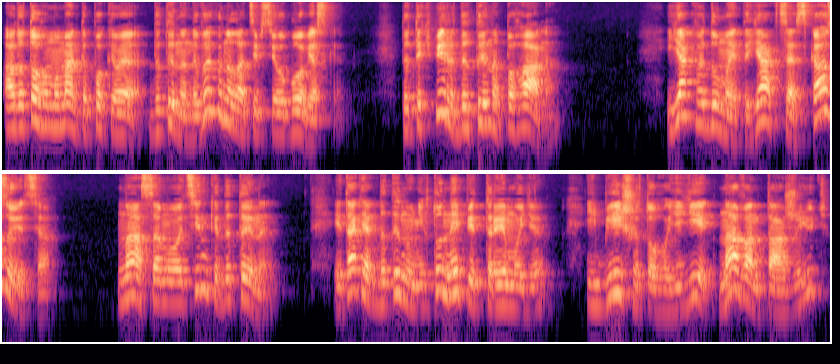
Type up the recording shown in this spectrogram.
А до того моменту, поки дитина не виконала ці всі обов'язки, до тих пір дитина погана. І як ви думаєте, як це сказується на самооцінки дитини? І так як дитину ніхто не підтримує, і більше того, її навантажують,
